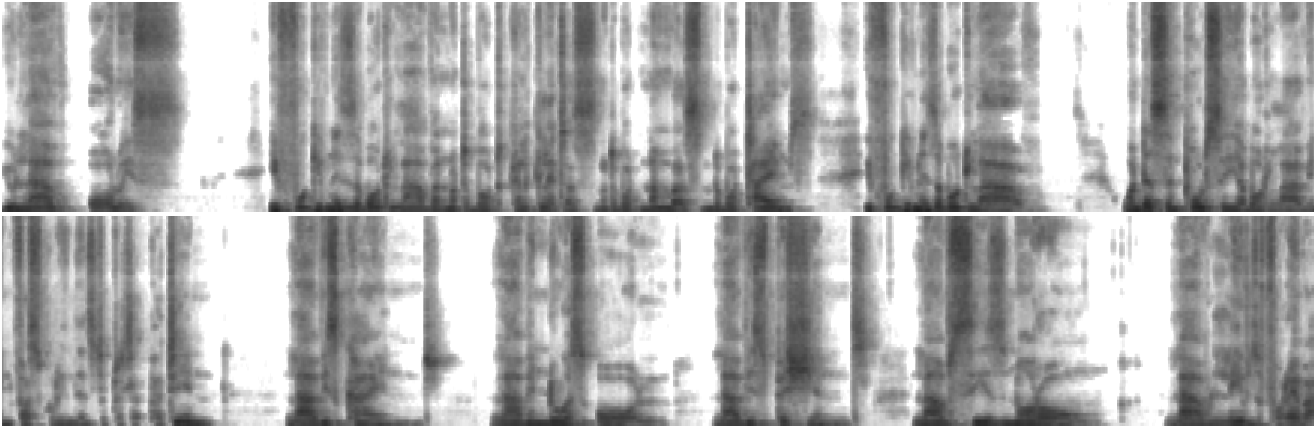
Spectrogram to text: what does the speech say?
You love always. If forgiveness is about love and not about calculators, not about numbers, not about times, if forgiveness is about love, what does St. Paul say about love in 1 Corinthians chapter 13? Love is kind, love endures all, love is patient, love sees no wrong, love lives forever.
